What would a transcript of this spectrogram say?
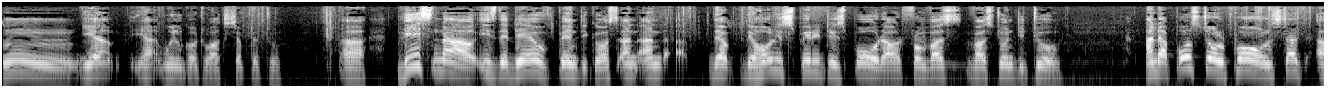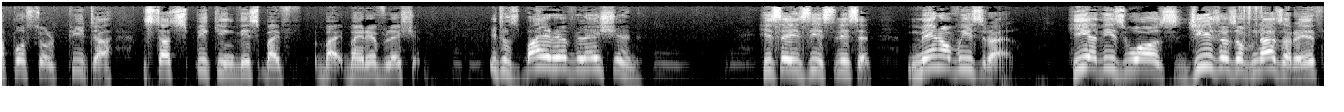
Mm, yeah, yeah, we'll go to Acts chapter 2. Uh, this now is the day of Pentecost, and, and uh, the, the Holy Spirit is poured out from verse, verse 22. And Apostle Paul starts, Apostle Peter starts speaking this by, by, by revelation. It was by revelation. He says this listen, men of Israel, hear these words Jesus of Nazareth,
